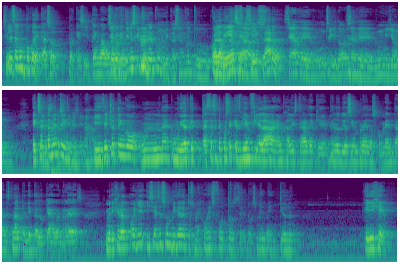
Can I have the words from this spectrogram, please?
sí les hago un poco de caso, porque sí tengo alguna... Sí, porque tienes que tener comunicación con tu... Con la audiencia, sí, claro. Sea de un seguidor, sea de un millón. Exactamente. y de hecho tengo una comunidad que hasta se te puede decir que es bien fiel a Star, de que ven los videos siempre, los comentan, están al pendiente de lo que hago en redes. me dijeron, oye, ¿y si haces un video de tus mejores fotos del 2021? Y dije,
